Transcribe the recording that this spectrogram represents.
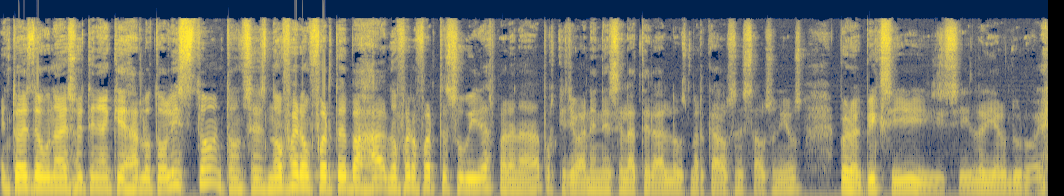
Entonces de una vez hoy tenían que dejarlo todo listo. Entonces no fueron fuertes bajas, no fueron fuertes subidas para nada porque llevan en ese lateral los mercados en Estados Unidos. Pero el VIX sí, sí le dieron duro eh,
